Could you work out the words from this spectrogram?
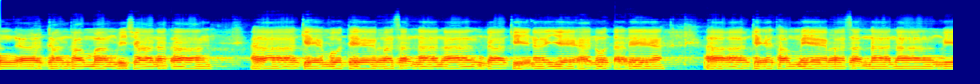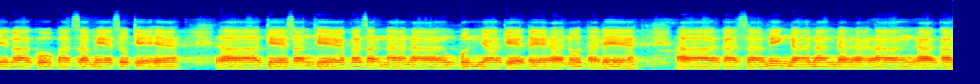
งอาคังธรรมังวิชาณตังอาเกมุเทปัสนานังดาขินเยอนุตตเร อาเกธรรมเมปัสสนานังวิลาคุปัสเมสุเขอาเกสังเขปัสสนานังปุญญาเกเตอนุตเรอากาสมิงดานังดาตังอาคัง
